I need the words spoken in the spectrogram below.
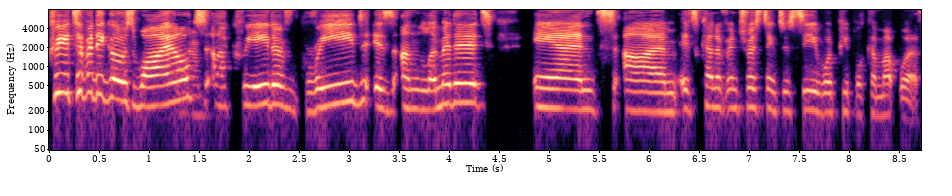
creativity goes wild. Uh, creative greed is unlimited and um, it's kind of interesting to see what people come up with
